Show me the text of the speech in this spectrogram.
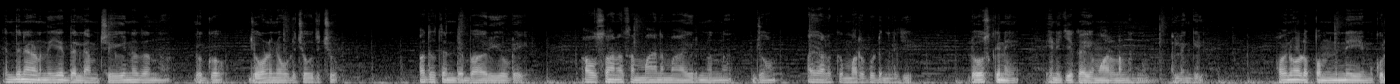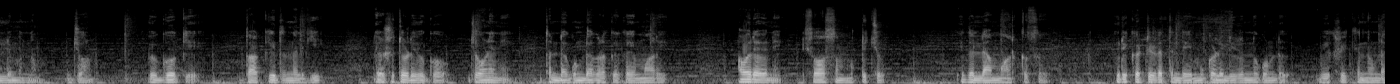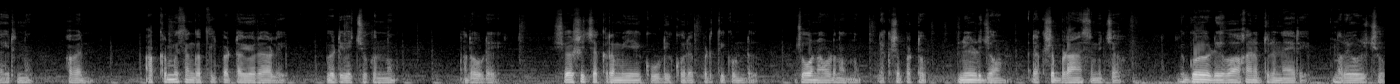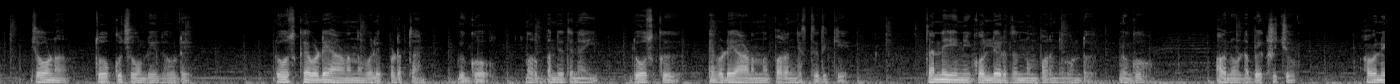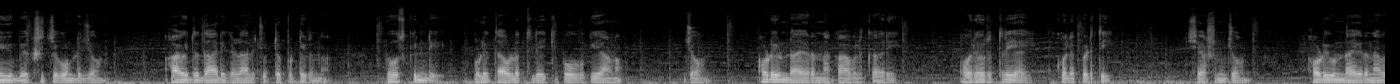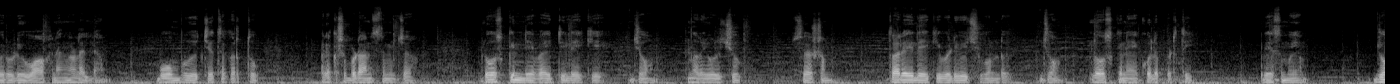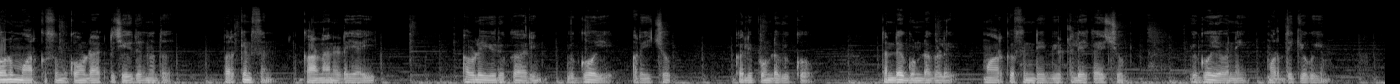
എന്തിനാണ് നീ ഇതെല്ലാം ചെയ്യുന്നതെന്ന് വിഗോ ജോണിനോട് ചോദിച്ചു. അത് തന്റെ ഭാര്യയുടെ അവസാന സമ്മാനമായിരുന്നെന്ന് ജോൺ അയാൾക്ക് മറുപടി നൽകി. ഡോസ്കിനെ എനിക്ക് കൈമാറണമെന്നും അല്ലെങ്കിൽ അവനോടൊപ്പം നിന്നെയും കൊല്ലുമെന്നും ജോൺ വിഗോയ്ക്ക് താക്കീത് നൽകി. ദേഷ്യത്തോടെ വിഗോ ജോണിനെ തന്റെ ഗുണ്ടകൾക്ക് കൈമാറി. അവരവനെ ശ്വാസം മുട്ടിച്ചു. ഇതെല്ലാം മാർക്കസ് ഒരു കെട്ടിടത്തിന്റെ മുകളിലിരുന്നു കൊണ്ട് വീക്ഷിക്കുന്നുണ്ടായിരുന്നു. അവൻ അക്രമി സംഘത്തിൽപ്പെട്ട ഒരാളെ വെടിവെച്ചു കൊന്നു. അതോടെ ശേഷി ചക്രമിയെ കൂടി കൊലപ്പെടുത്തിക്കൊണ്ട് ജോൺ അവിടെ നിന്നും രക്ഷപ്പെട്ടു. പിന്നീട് ജോൺ രക്ഷപ്പെടാൻ ശ്രമിച്ച വിഗോയുടെ വാഹനത്തിനു നേരെ നിറയൊഴിച്ചു. ജോണ് തോക്കു ചൂണ്ടിയതോടെ ഡോസ്ക് എവിടെയാണെന്ന് വെളിപ്പെടുത്താൻ വിഗോ നിർബന്ധിതനായി. ഡോസ്ക് എവിടെയാണെന്ന് പറഞ്ഞ സ്ഥിതിക്ക് തന്നെ ഇനി കൊല്ലരുതെന്നും പറഞ്ഞുകൊണ്ട് വിഗോ അവനോട് അപേക്ഷിച്ചു. അവനെ ഉപേക്ഷിച്ചുകൊണ്ട് ജോൺ ആയുധധാരികളാൽ ചുറ്റപ്പെട്ടിരുന്ന ഡോസ്കിന്റെ ഒളിത്താവളത്തിലേക്ക് പോവുകയാണ് ജോൺ. അവിടെയുണ്ടായിരുന്ന കാവൽക്കാരെ ഓരോരുത്തരെയായി കൊലപ്പെടുത്തി. ശേഷം ജോൺ അവിടെയുണ്ടായിരുന്നവരുടെ വാഹനങ്ങളെല്ലാം ബോംബ് വെച്ച് തകർത്തു. രക്ഷപ്പെടാൻ ശ്രമിച്ച ഡോസ്കിന്റെ വയറ്റിലേക്ക് ജോൺ നിറയൊഴിച്ചു. ശേഷം തലയിലേക്ക് വെടിവെച്ചുകൊണ്ട് ജോൺ ഡോസ്കിനെ കൊലപ്പെടുത്തി. അതേസമയം ജോണും മാർക്കസും കോൺടാക്ട് ചെയ്തിരുന്നത് പെർക്കിൻസൺ കാണാനിടയായി. അവളെ ഈ ഒരു കാര്യം വിഗോയെ അറിയിച്ചു. കലിപ്പുണ്ട വിഗോ തന്റെ ഗുണ്ടകളെ മാർക്കസിന്റെ വീട്ടിലേക്ക് അയച്ചു. വിഗോയ് അവനെ മർദ്ദിക്കുകയും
